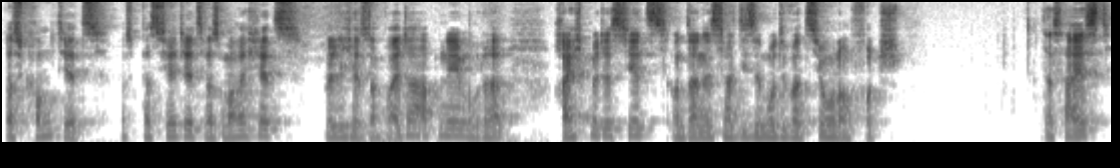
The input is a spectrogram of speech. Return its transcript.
was kommt jetzt? Was passiert jetzt? Was mache ich jetzt? Will ich jetzt noch weiter abnehmen oder reicht mir das jetzt? Und dann ist halt diese Motivation auch futsch. Das heißt,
